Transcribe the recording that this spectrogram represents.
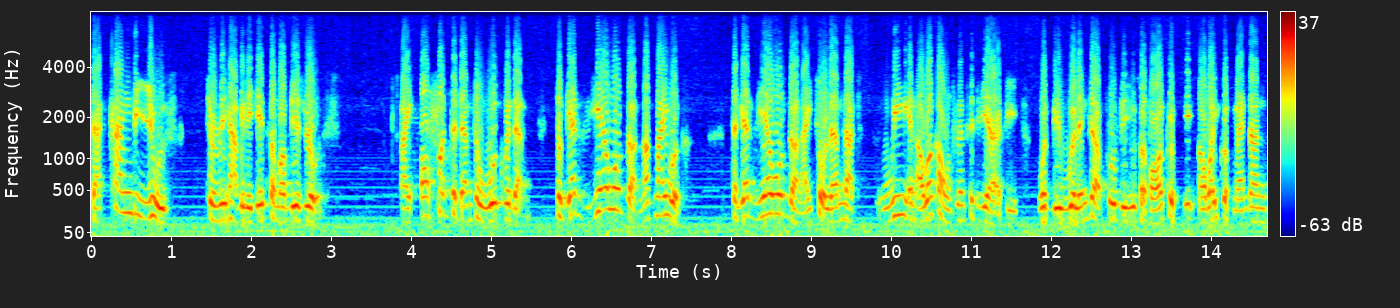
that can be used to rehabilitate some of these roads. I offered to them to work with them to get their work done, not my work. To get their work done, I told them that we in our council CTTRC would be willing to approve the use of our, our equipment and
